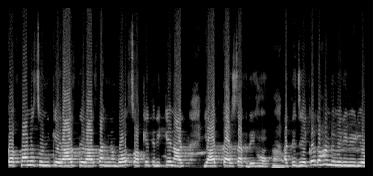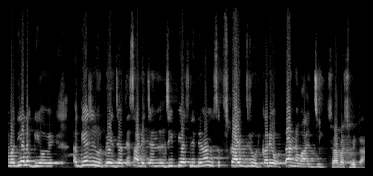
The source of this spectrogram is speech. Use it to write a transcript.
ਕਵਿਤਾ ਨੂੰ ਸੁਣ ਕੇ ਰਾਸਤੇ ਰਾਜਧਾਨੀਆਂ ਬਹੁਤ ਸੌਖੇ ਤਰੀਕੇ ਨਾਲ ਯਾਦ ਕਰ ਸਕਦੇ ਹੋ। ਹਾਂ। ਅਤੇ ਜੇਕਰ ਤੁਹਾਨੂੰ ਮੇਰੀ ਵੀਡੀਓ ਵਧੀਆ ਲੱਗੀ ਹੋਵੇ ਅੱਗੇ ਜ਼ਰੂਰ ਭੇਜੋ ਤੇ ਸਾਡੇ ਚੈਨਲ ਜੀਪੀਐਸ ਲਿਖਣਾ ਨੂੰ ਸਬਸਕ੍ਰਾਈਬ ਜ਼ਰੂਰ ਕਰਿਓ। ਧੰਨਵਾਦ ਜੀ। ਸ਼ਾਬਾਸ਼ ਬੇਟਾ।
